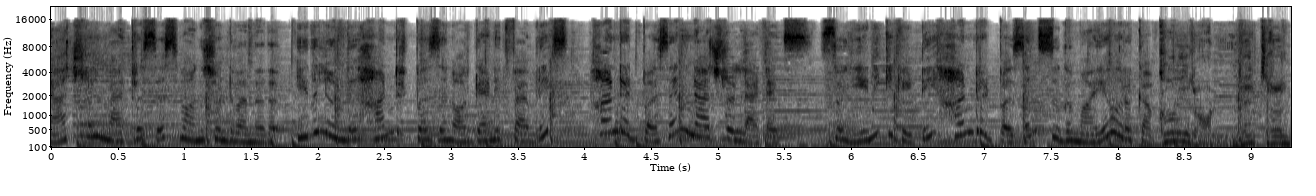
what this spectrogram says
നാച്ചുറൽ മാട്രസസ് വാങ്ങിച്ചുകൊണ്ട് വന്നത്. ഇതിലുണ്ട് hundred percent organic fabrics hundred percent natural latex so എനിക്ക് കിട്ടി ഹൺഡ്രഡ് പെർസെന്റ് സുഖമായ ഉറക്കം. കോയറോൺ നാച്ചുറൽ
